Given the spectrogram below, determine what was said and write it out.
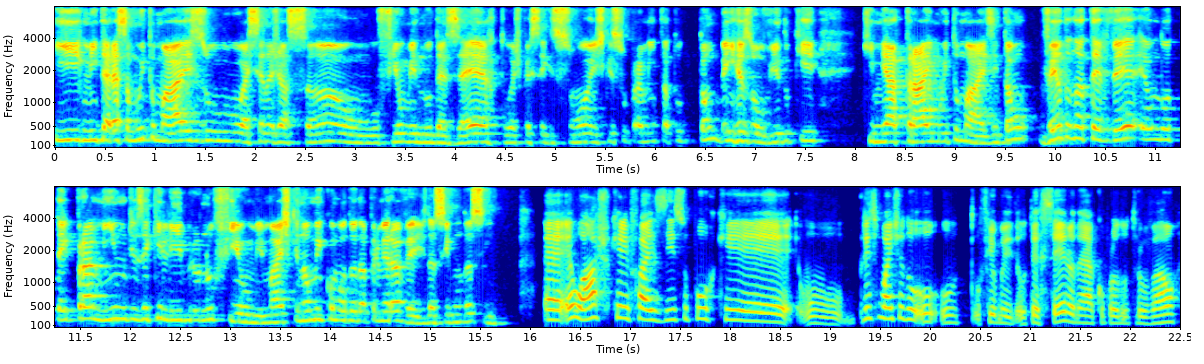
e me interessa muito mais o, as cenas de ação, o filme no deserto, as perseguições, que isso para mim está tudo tão bem resolvido que que me atrai muito mais. Então, vendo na TV, eu notei para mim um desequilíbrio no filme, mas que não me incomodou da primeira vez, da segunda sim. É, eu acho que ele faz isso porque, o, principalmente do, o, o filme, o terceiro, né, a Cúpula do Trovão,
